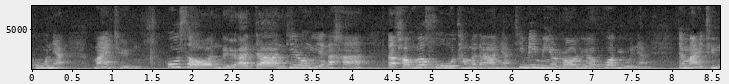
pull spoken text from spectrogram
ครูเนี่ยหมายถึงผู้สอนหรืออาจารย์ที่โรงเรียนนะคะ แต่คำว่าครูธรรมดาเนี่ยที่ไม่มีรอเรือควบอยู่เนี่ยจะหมายถึง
